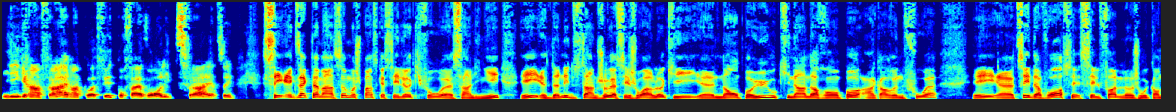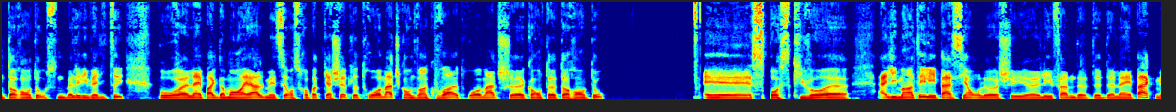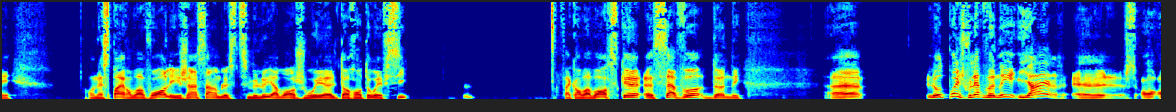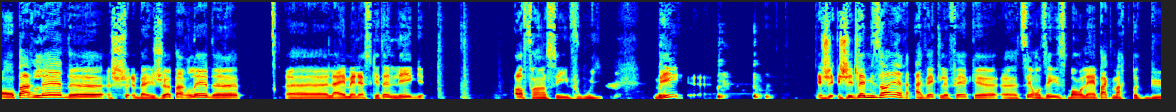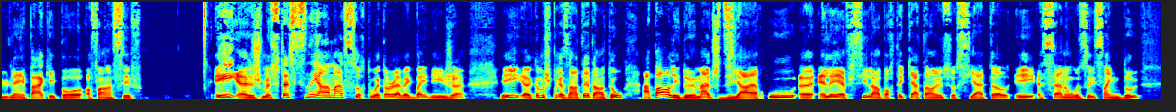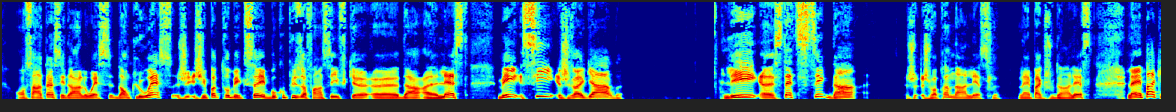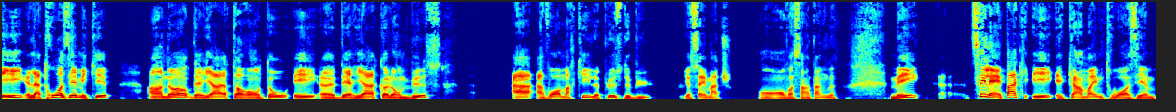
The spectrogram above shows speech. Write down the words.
les grands frères en profitent pour faire voir les petits frères. Tu sais. C'est exactement ça. Moi, je pense que c'est là qu'il faut euh, s'enligner et euh, donner du temps de jeu à ces joueurs-là qui euh, n'ont pas eu ou qui n'en auront pas encore une fois. Et tu sais, de voir, c'est le fun, là, jouer contre Toronto. C'est une belle rivalité pour l'impact de Montréal, mais tu sais, on se fera pas de cachette. Là. Trois matchs contre Vancouver, trois matchs contre Toronto. Euh, c'est pas ce qui va euh, alimenter les passions là, chez euh, les fans de, de, l'Impact, mais on espère, on va voir. Les gens semblent stimulés à avoir joué le Toronto FC. Fait qu'on va voir ce que ça va donner. L'autre point, je voulais revenir. Hier, on, parlait de, ben, je parlais de la MLS, qui était une ligue offensive, oui. Mais j'ai de la misère avec le fait que, euh, tu sais, on dise, bon, l'impact marque pas de but, l'impact est pas offensif. Et euh, je me suis astiné en masse sur Twitter avec ben des gens. Et euh, comme je présentais tantôt, à part les deux matchs d'hier où LAFC l'a emporté 4 1 sur Seattle et San Jose 5-2, on s'entend, c'est dans l'Ouest. Donc l'Ouest, j'ai pas de trouble avec ça, est beaucoup plus offensif que euh, dans euh, l'Est. Mais si je regarde les euh, statistiques dans, je, vais prendre dans l'Est. L'Impact joue dans l'Est. L'Impact est la troisième équipe en ordre derrière Toronto et derrière Columbus à avoir marqué le plus de buts. Il y a cinq matchs. On, on va s'entendre. Mais sais, l'impact est quand même troisième.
